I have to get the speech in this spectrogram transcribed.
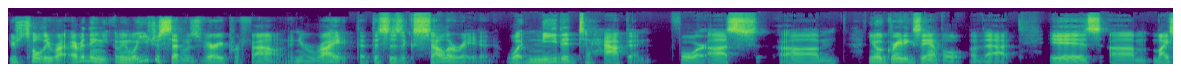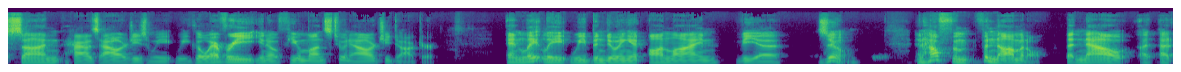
You're totally right. Everything, I mean, what you just said was very profound. And you're right that this has accelerated what needed to happen for us. Um, you know, a great example of that is um, my son has allergies. And we, we go every, you know, few months to an allergy doctor. And lately we've been doing it online via Zoom. And how ph- phenomenal that now a, a,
